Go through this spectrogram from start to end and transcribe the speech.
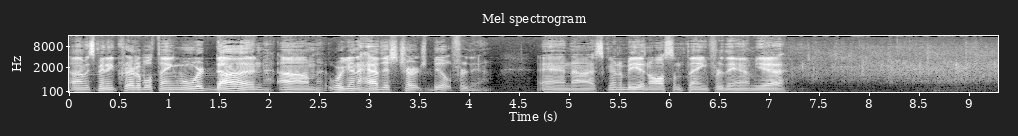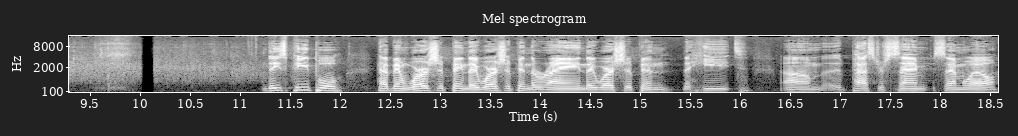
um, it's been an incredible thing. When we're done, um, we're going to have this church built for them. And uh, it's going to be an awesome thing for them. Yeah. These people have been worshiping. They worship in the rain, they worship in the heat. Um, Pastor Sam, Samuel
